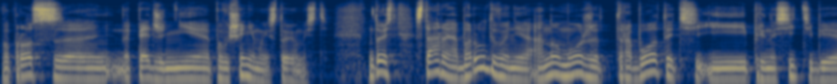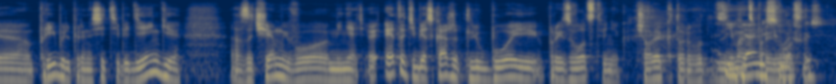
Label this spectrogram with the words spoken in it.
вопрос, э, опять же, не повышения моей стоимости. Ну, то есть старое оборудование, оно может работать и приносить тебе прибыль, приносить тебе деньги. Зачем его менять? Э, это тебе скажет любой производственник, человек, который вот занимается Я производством. Не соглашусь.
